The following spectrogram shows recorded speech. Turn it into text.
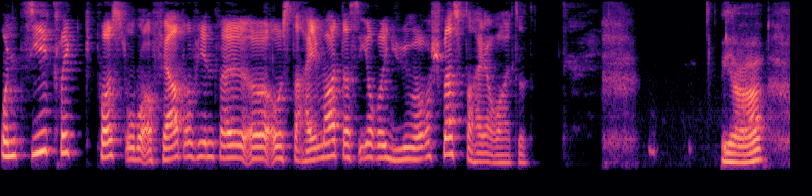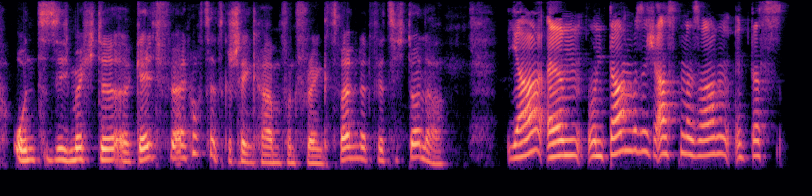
Und sie kriegt Post oder erfährt auf jeden Fall äh, aus der Heimat, dass ihre jüngere Schwester heiratet. Ja, und sie möchte äh, Geld für ein Hochzeitsgeschenk haben von Frank, 240 Dollar. Ja, ähm, und da muss ich erstmal sagen, das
